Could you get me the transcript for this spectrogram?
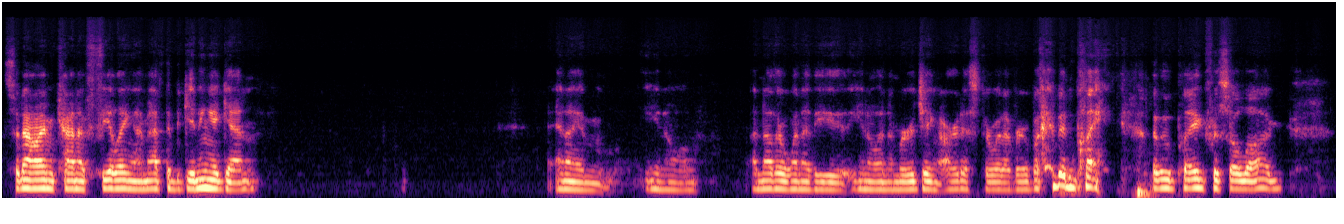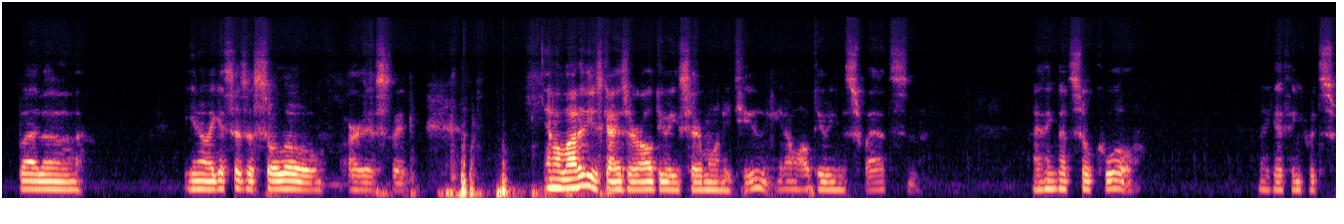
So now I'm kind of feeling I'm at the beginning again. And I'm, you know, another one of the, you know, an emerging artist or whatever, but I've been playing I've been playing for so long. But uh you know, I guess as a solo artist, like and a lot of these guys are all doing ceremony too you know all doing the sweats. And i think that's so cool. Like i think it's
